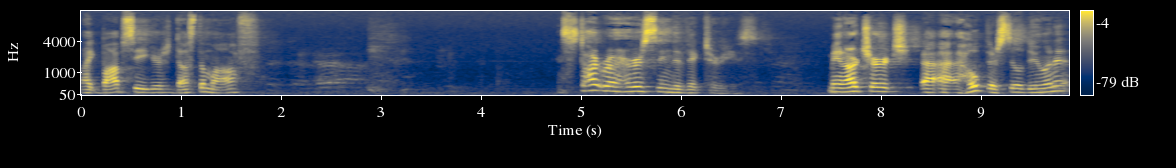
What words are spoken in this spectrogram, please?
like Bob Seger's, dust them off, and start rehearsing the victories. Man, our church, I hope they're still doing it.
